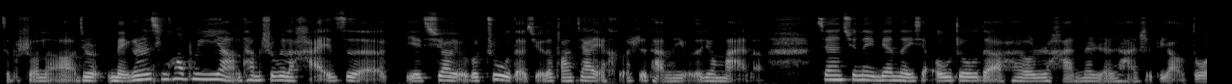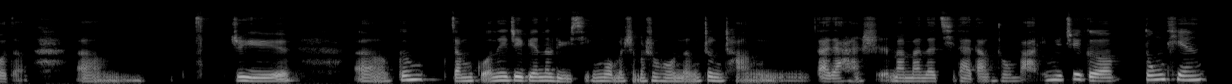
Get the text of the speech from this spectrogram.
怎么说呢啊，就是每个人情况不一样，他们是为了孩子，也需要有个住的，觉得房价也合适，他们有的就买了。现在去那边的一些欧洲的，还有日韩的人还是比较多的。嗯，至于呃跟。咱们国内这边的旅行，我们什么时候能正常？大家还是慢慢的期待当中吧。因为这个冬天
